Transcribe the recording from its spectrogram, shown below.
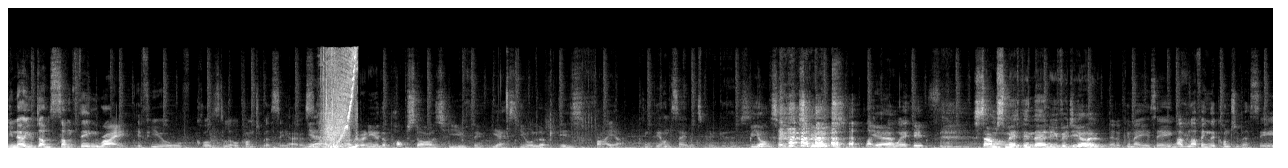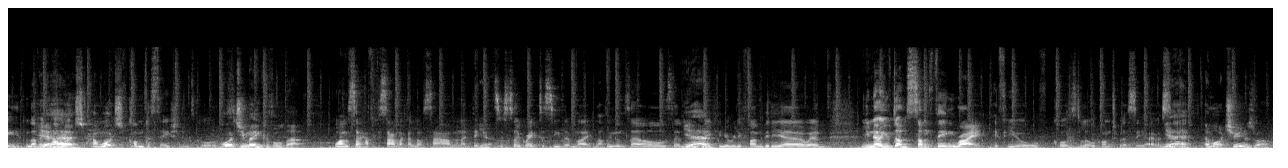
You know you've done something right if you've caused a little controversy, I would Yeah. Are there any other pop stars who you think, yes, your look is fire? I think Beyonce looks pretty good. Beyonce looks good. like yeah. always. Sam Oh. Smith in their new video. They look amazing. I'm loving the controversy. Loving how much how What- much conversation it's caused. What do you make of all that? Well, I'm so happy for Sam. Like I love Sam, and I think Yeah. it's just so great to see them like loving themselves and Yeah. making a really fun video. And you know you've done something right if you've caused a little controversy. I would Yeah. say. And what a tune as well.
